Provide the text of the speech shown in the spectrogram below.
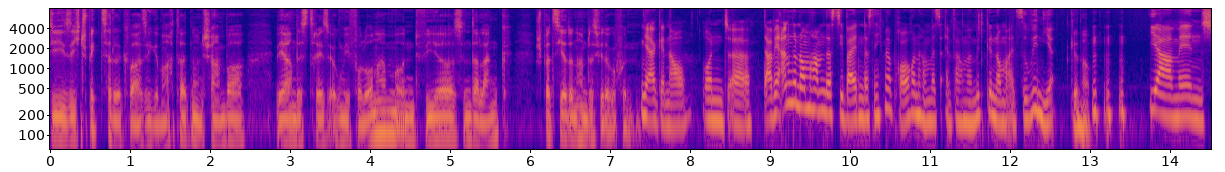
die sich Spickzettel quasi gemacht hatten und scheinbar während des Drehs irgendwie verloren haben. Und wir sind da lang spaziert und haben das wieder gefunden. Ja, genau. Und äh, da wir angenommen haben, dass die beiden das nicht mehr brauchen, haben wir es einfach mal mitgenommen als Souvenir. Genau. ja, Mensch.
